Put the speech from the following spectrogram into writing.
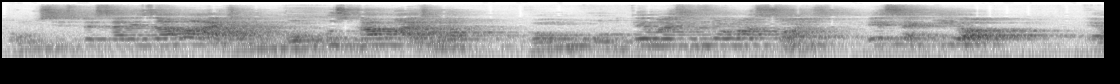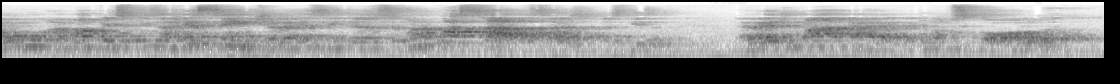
vamos se especializar mais, vamos buscar mais, vamos, Vamos obter mais informações. Esse aqui, ó, é, um, é uma pesquisa recente, ela é recente, é da semana passada essa pesquisa. Ela é de uma, é de uma psicóloga,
